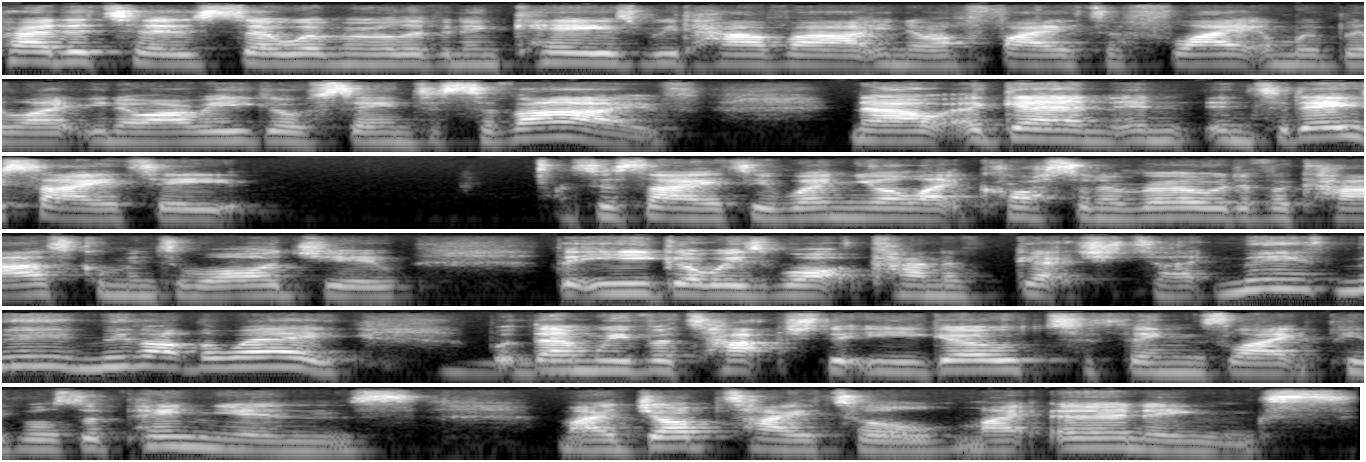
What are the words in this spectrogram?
predators. So when we were living in caves, we'd have our, you know, our fight or flight, and we'd be like, you know, our ego saying to survive. Now, again, in, in today's society, society when you're like crossing a road if a car's coming towards you the ego is what kind of gets you to like move move move out the way mm-hmm. but then we've attached the ego to things like people's opinions my job title my earnings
